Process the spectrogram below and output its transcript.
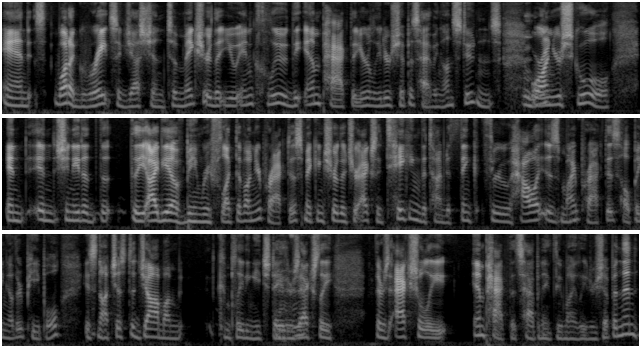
And what a great suggestion to make sure that you include the impact that your leadership is having on students mm-hmm. or on your school. And and Shenita, the the idea of being reflective on your practice, making sure that you're actually taking the time to think through how is my practice helping other people. It's not just a job I'm completing each day. Mm-hmm. There's actually there's actually impact that's happening through my leadership. And then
